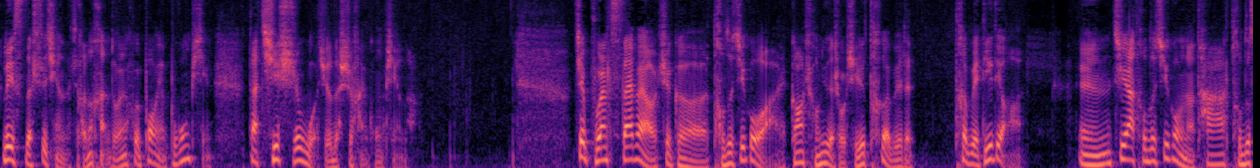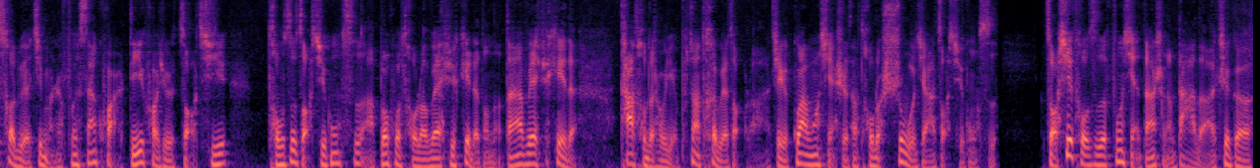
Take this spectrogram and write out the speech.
类似的事情呢，可能很多人会抱怨不公平，但其实我觉得是很公平的。这 Brand Stable 这个投资机构啊，刚成立的时候其实特别的。特别低调啊，嗯，这家投资机构呢，它投资策略基本上分三块，第一块就是早期投资早期公司啊，包括投了 VIPK 的等等。当然，VIPK 的他投的时候也不算特别早了，这个官网显示他投了十五家早期公司。早期投资风险当然是很大的啊，这个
